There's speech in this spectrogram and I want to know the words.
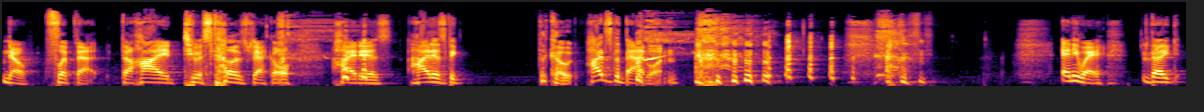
no, flip that. The Hyde to Estella's Jekyll. Hyde is Hyde is the The coat. Hyde's the bad one. anyway, like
